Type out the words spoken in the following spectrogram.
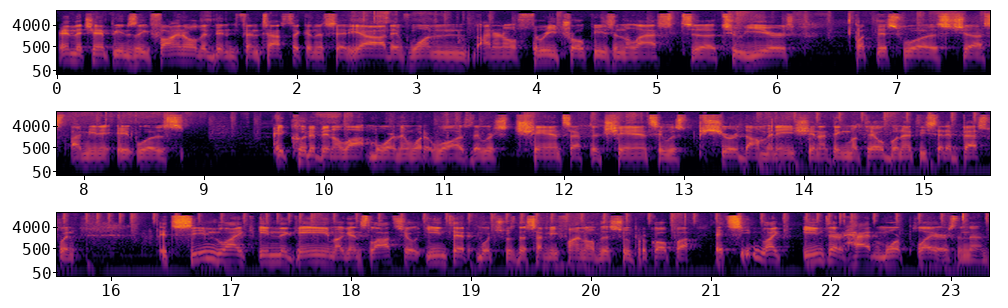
in the Champions League final. They've been fantastic in the Serie A. They've won, I don't know, three trophies in the last uh, two years. But this was just, I mean, it, it was it could have been a lot more than what it was. There was chance after chance. It was pure domination. I think Matteo Bonetti said it best when it seemed like in the game against Lazio, Inter, which was the semifinal of the Supercoppa, it seemed like Inter had more players than them.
